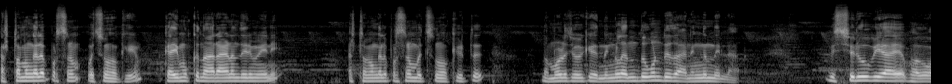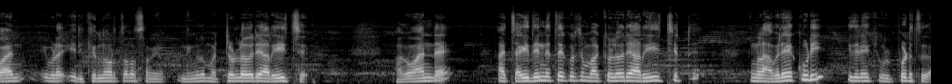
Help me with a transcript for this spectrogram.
അഷ്ടമംഗല പ്രശ്നം വെച്ച് നോക്കുകയും കൈമുക്ക് നാരായണൻ തിരുമേനി അഷ്ടമംഗല പ്രശ്നം വെച്ച് നോക്കിയിട്ട് നമ്മളോട് ചോദിക്കുക നിങ്ങൾ എന്തുകൊണ്ട് ഇത് അനങ്ങുന്നില്ല? വിശ്വരൂപിയായ ഭഗവാൻ ഇവിടെ ഇരിക്കുന്നിടത്തോളം സമയം നിങ്ങൾ മറ്റുള്ളവരെ അറിയിച്ച് ഭഗവാന്റെ ആ ചൈതന്യത്തെക്കുറിച്ചും ബാക്കിയുള്ളവരെ അറിയിച്ചിട്ട് നിങ്ങൾ അവരെ കൂടി ഇതിലേക്ക് ഉൾപ്പെടുത്തുക.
